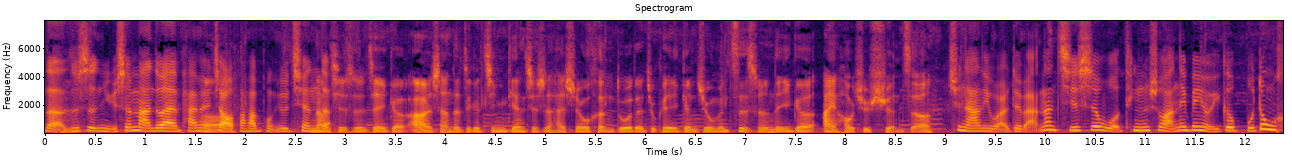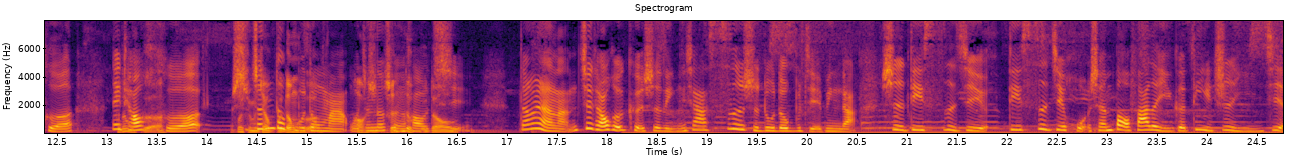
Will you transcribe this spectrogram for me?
的。就是女生嘛，都爱拍拍照、发发朋友圈的。那其实这个阿尔山的这个景点，其实还是有很多的，就可以根据我们自身的一个爱好去选择去哪里玩，对吧？那其实我听说啊，那边有一个不动河，那条河。是真的不动吗？我真的很好奇。当然了，这条河可是零下四十度都不结冰的，是第四季第四季火山爆发的一个地质遗迹，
